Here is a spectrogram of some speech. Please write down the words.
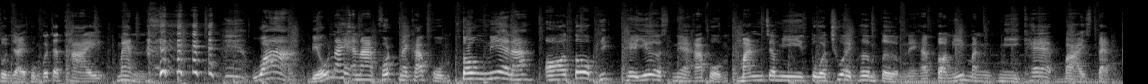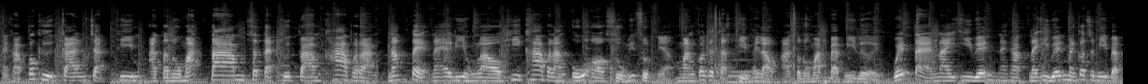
ส่วนใหญ่ผมก็จะทายแม่น ว่าเดี๋ยวในอนาคตนะครับผมตรงเนี้ยนะ Auto Pick Players เนี่ยครับผมมันจะมีตัวช่วยเพิ่มเติมนะครับตอนนี้มันมีแค่ by stat นะครับก็คือการจัดทีมอัตโนมัติตามสเตตคือตามค่าพลังนักเตะใน ID ของเราที่ค่าพลัง overall สูงที่สุดเนี่ยมันก็จะจัดทีมให้เราอัตโนมัติแบบนี้เลย เว้นแต่ในอีเวนต์นะครับในอีเวนต์มันก็จะมีแบบ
